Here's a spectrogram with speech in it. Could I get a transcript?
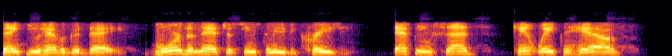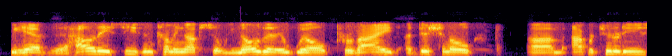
thank you, have a good day. More than that just seems to me to be crazy. That being said, can't wait to have we have the holiday season coming up, so we know that it will provide additional um, opportunities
